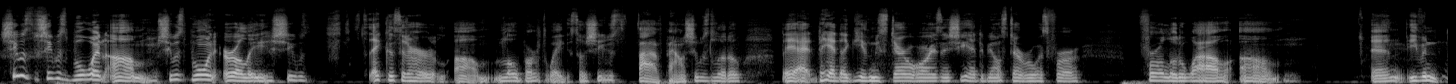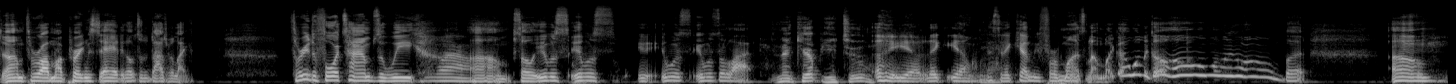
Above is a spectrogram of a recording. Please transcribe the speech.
She was she was born um she was born early. She was they consider her um low birth weight, so she was five pounds. She was little. They had they had to give me steroids, and she had to be on steroids for for a little while. Um, and even um, throughout my pregnancy, I had to go to the doctor like three to four times a week. Wow. Um, so it was it was it, it was it was a lot. And they kept you too. Uh, yeah, they yeah. They said they kept me for months, and I'm like, I want to go home. I want to go home. But, um,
